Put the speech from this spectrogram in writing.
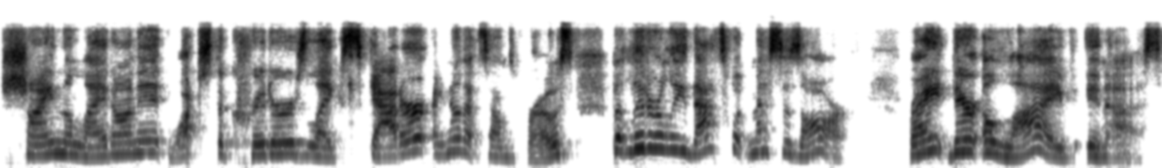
shine the light on it, watch the critters like scatter. I know that sounds gross, but literally that's what messes are right? They're alive in us.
